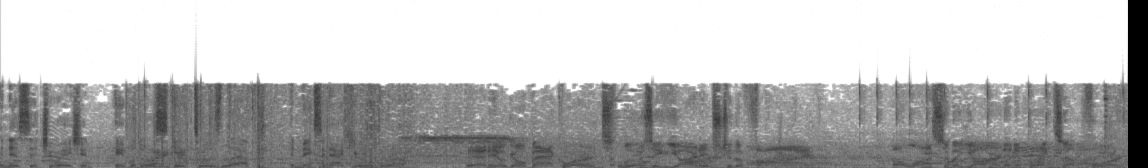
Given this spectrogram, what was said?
In this situation, able to escape to his left and makes an accurate throw. And he'll go backwards, losing yardage to the five. A loss of a yard, and it brings up fourth.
